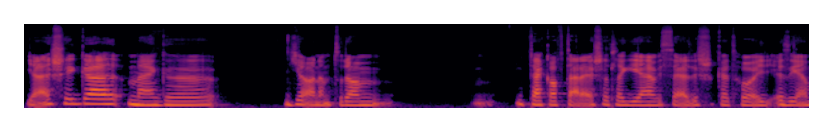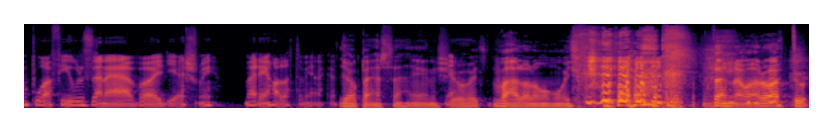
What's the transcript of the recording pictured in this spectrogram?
jelenséggel, meg ja, nem tudom, te kaptál esetleg ilyen visszajelzéseket, hogy ez ilyen puha fiúr zene, vagy ilyesmi? Mert én hallottam ilyeneket. Ja, persze, én is Ja. jó, hogy vállalom amúgy. Benne van rohadtul.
